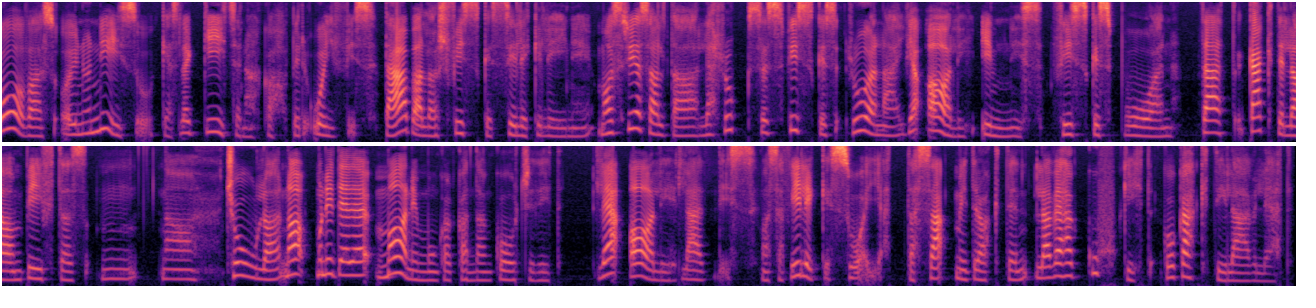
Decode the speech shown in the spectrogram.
Povas oinu niisu, kes läks kiitsenahkah per uifis. Tääbalos fiskes silkiliini, masria salda lährukses fiskes ruona ja aali imnis. Fiskes puon. Tät käktilaan piiftas, mm, no, tjuula, no, moni teede maani mun kakantan kootsidit. Lä aali lädis, massa filikes suojat. Tässä mitrakten lävehän kuhkit, ko käkti lävleät,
